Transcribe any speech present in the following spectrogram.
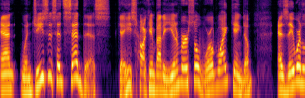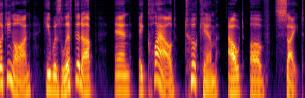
And when Jesus had said this, okay, he's talking about a universal worldwide kingdom. As they were looking on, he was lifted up, and a cloud took him out of sight.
